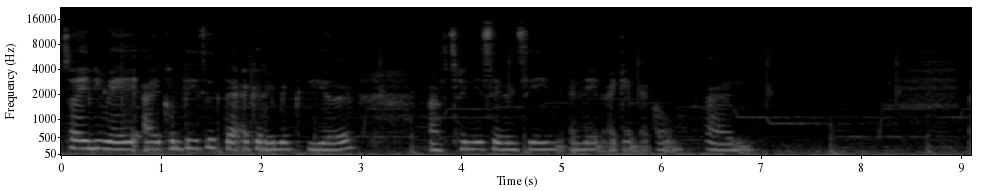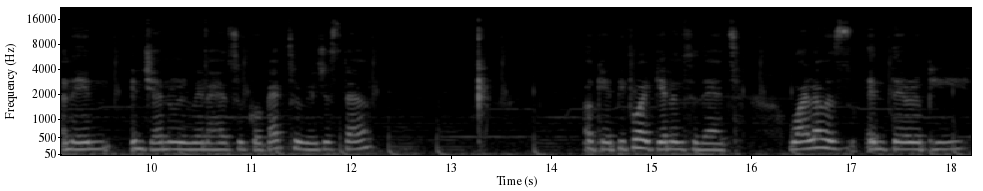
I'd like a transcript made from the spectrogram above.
So anyway i completed the academic year of 2017 and then I came back home. Um and then in January when I had to go back to register okay before I get into that while I was in therapy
